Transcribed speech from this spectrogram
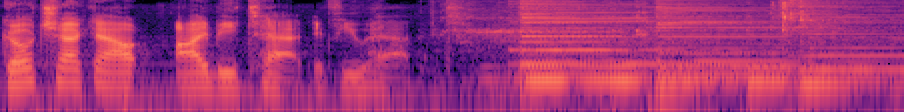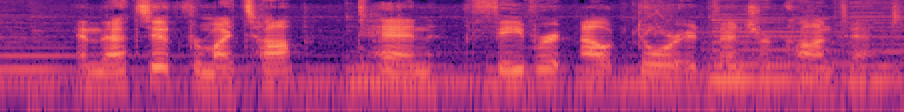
Go check out IB Tat if you haven't. And that's it for my top 10 favorite outdoor adventure content.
